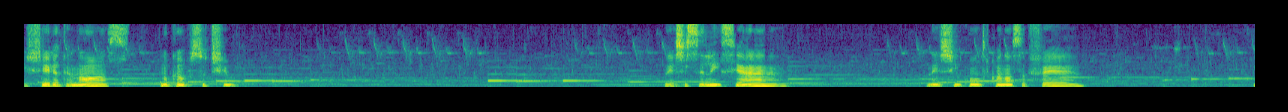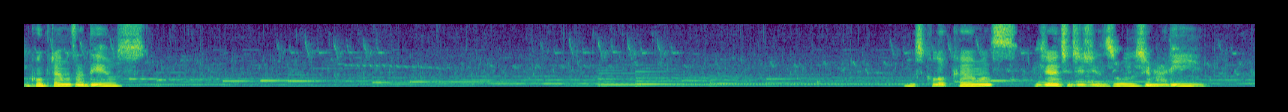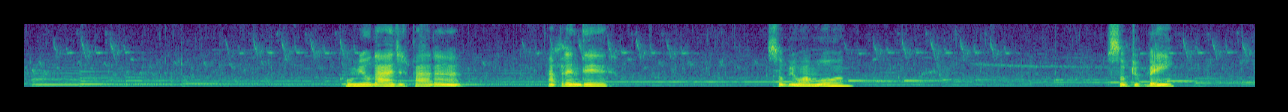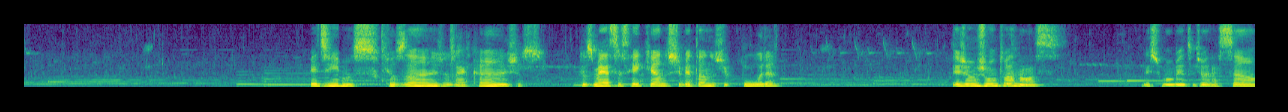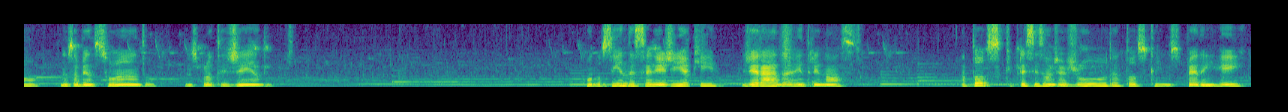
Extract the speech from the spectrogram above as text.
e chega até nós no campo sutil. neste silenciar, neste encontro com a nossa fé. Encontramos a Deus. Nos colocamos diante de Jesus, de Maria. humildade para aprender sobre o amor, sobre o bem. Pedimos que os anjos, arcanjos, que os mestres reikianos tibetanos de cura estejam junto a nós neste momento de oração, nos abençoando, nos protegendo, conduzindo essa energia aqui gerada entre nós. A todos que precisam de ajuda, a todos que nos pedem rei.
